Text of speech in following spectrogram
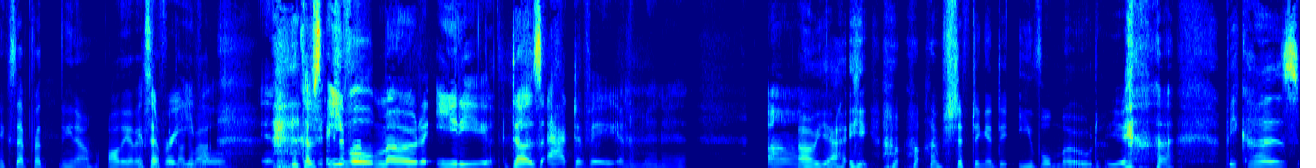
except for you know all the other except stuff for evil, because evil mode Edie does activate in a minute. Um, oh yeah i'm shifting into evil mode Yeah. Because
